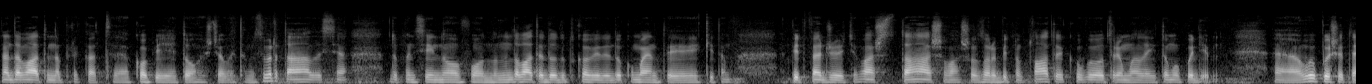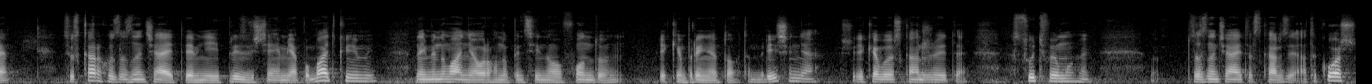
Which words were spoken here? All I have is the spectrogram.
надавати, наприклад, е, копії того, що ви там зверталися до пенсійного фонду, надавати додаткові документи, які там підтверджують ваш стаж, вашу заробітну плату, яку ви отримали, і тому подібне. Е, Ви пишете цю скаргу, зазначаєте в ній прізвище, ім'я по батькові, найменування органу пенсійного фонду, яким прийнято там рішення, яке ви оскаржуєте, суть вимоги, зазначаєте в скарзі, а також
